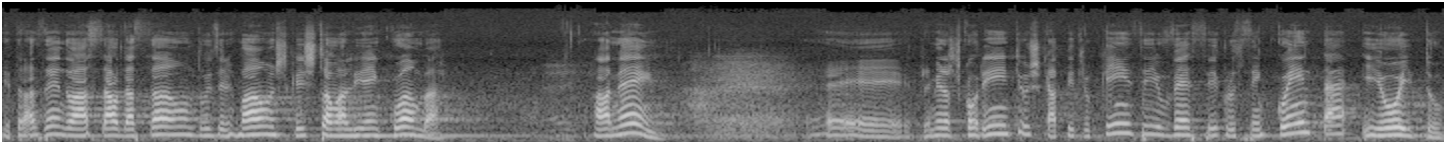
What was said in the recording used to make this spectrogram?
e trazendo a saudação dos irmãos que estão ali em Cuamba. Amém? Amém. É, 1 Coríntios, capítulo 15, e o versículo 58.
